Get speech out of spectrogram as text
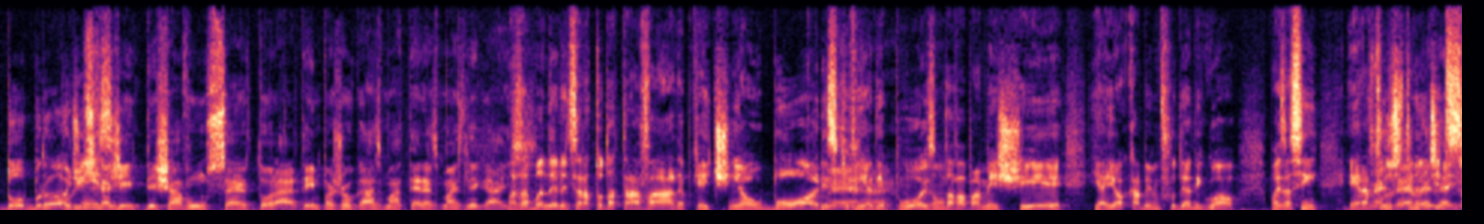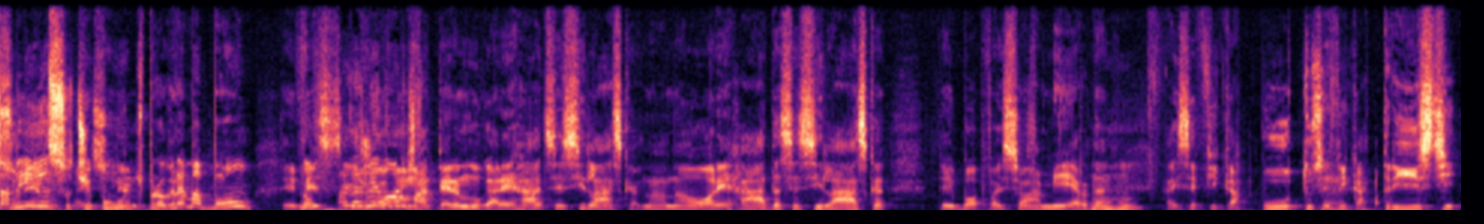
Dobrou Por isso que a gente deixava um certo horário também pra jogar as matérias mais legais. Mas a Bandeirantes era toda travada, porque aí tinha o Boris que É. vinha depois, não dava pra mexer, e aí eu acabei me fudendo igual. Mas assim, era Mas é, frustrante mas é de saber isso. é tipo, isso um mesmo. programa bom Tem vezes que você joga uma matéria no lugar errado, você se lasca. Na, na hora errada, você se lasca. Teu Ibope vai ser uma merda. Uhum. Aí você fica puto, É. você fica triste.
